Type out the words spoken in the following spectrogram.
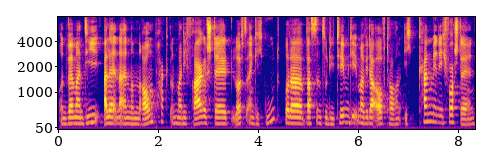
Und wenn man die alle in einen Raum packt und mal die Frage stellt, läuft es eigentlich gut oder was sind so die Themen, die immer wieder auftauchen? Ich kann mir nicht vorstellen,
